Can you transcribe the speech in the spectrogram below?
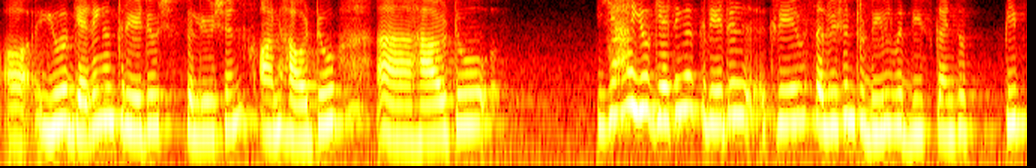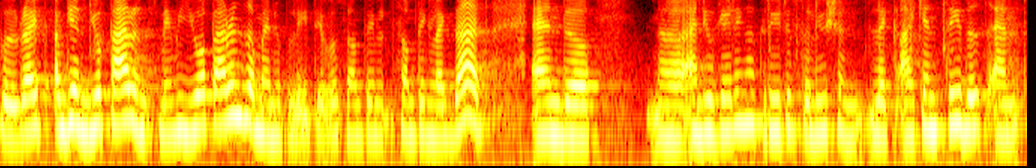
uh, you're getting a creative solution on how to, uh, how to, yeah, you're getting a creative, creative solution to deal with these kinds of people right? Again your parents maybe your parents are manipulative or something something like that. And uh, uh, and you're getting a creative solution. Like i can say this and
